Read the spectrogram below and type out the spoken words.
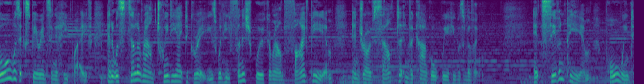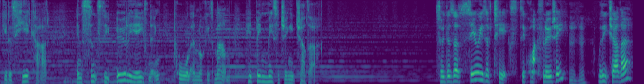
Gore was experiencing a heatwave, and it was still around 28 degrees when he finished work around 5 pm and drove south to Invercargill where he was living. At 7 pm, Paul went to get his hair cut, and since the early evening, Paul and Lachie's mum had been messaging each other. So there's a series of texts. They're quite flirty mm-hmm. with each other.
